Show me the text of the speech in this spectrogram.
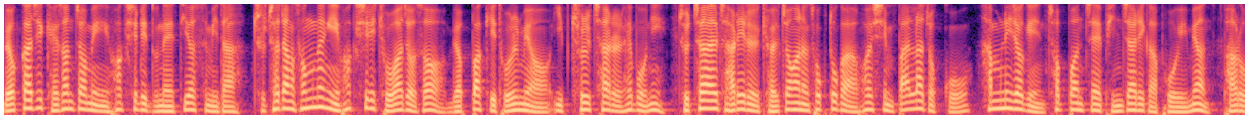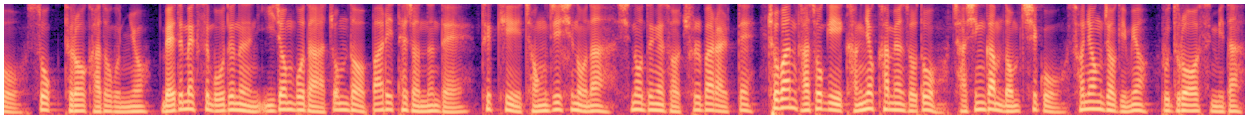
몇 가지 개선점이 확실히 눈에 띄었습니다. 주차장 성능이 확실히 좋아져서 몇 바퀴 돌며 입출차를 해보니 주차 할 자리를 결정하는 속도가 훨씬 빨라졌고 합리적인 첫 번째 빈자리가 보이면 바로 쏙 들어가더군요. 매드맥스 모드는 이전보다 좀 더 빠릿해졌는데 특히 정지 신호나 신호등에서 출발할 때 초반 가속이 강력하면서도 자신감 넘치고 선형적이며 부드러웠습니다.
